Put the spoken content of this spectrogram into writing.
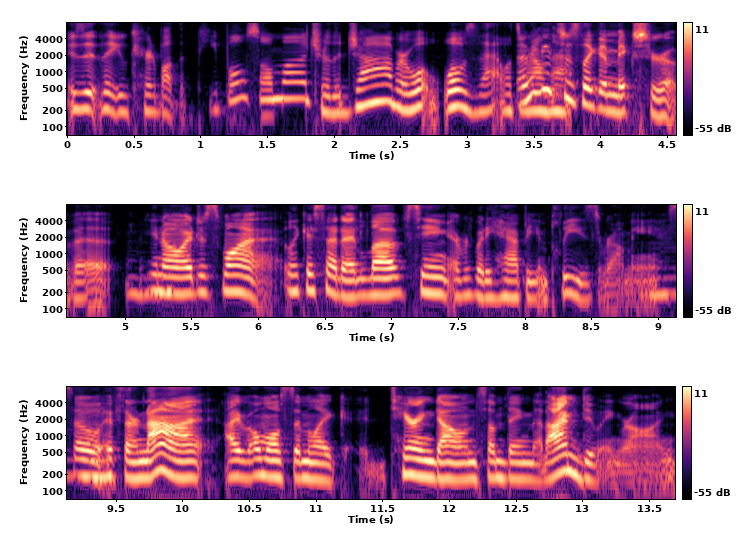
Is it that you cared about the people so much, or the job, or what? What was that? What's I around think it's that? just like a mixture of it. You mm-hmm. know, I just want, like I said, I love seeing everybody happy and pleased around me. So mm-hmm. if they're not, I almost am like tearing down something that I'm doing wrong.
